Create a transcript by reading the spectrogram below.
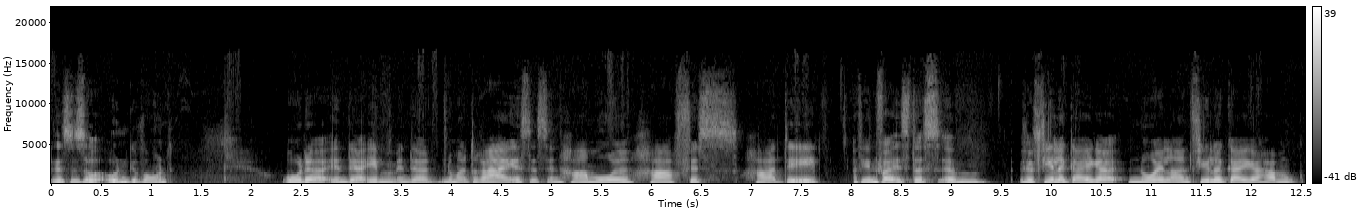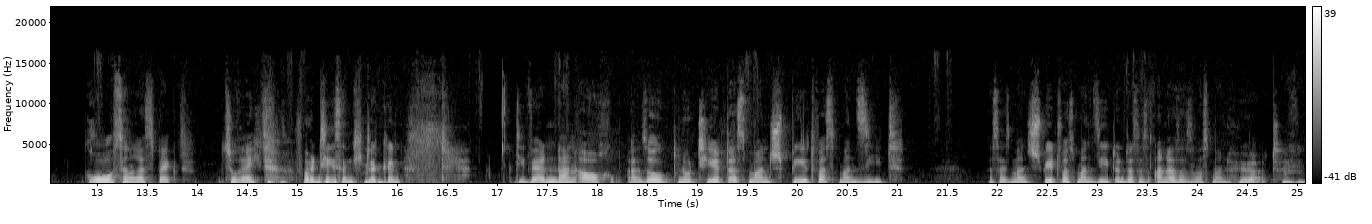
es ist so ungewohnt. Oder in der, eben in der Nummer 3 ist es in H-Moll, H, Fis, H, D. Auf jeden Fall ist das ähm, für viele Geiger Neuland. Viele Geiger haben großen Respekt, zu Recht, vor diesen mhm. Stücken. Die werden dann auch so also notiert, dass man spielt, was man sieht. Das heißt, man spielt, was man sieht und das ist anders, als was man hört. Mhm.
